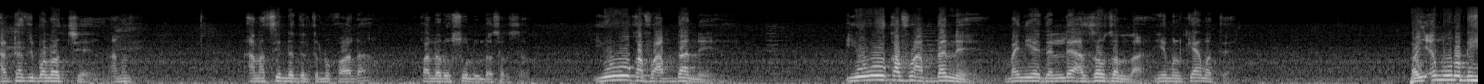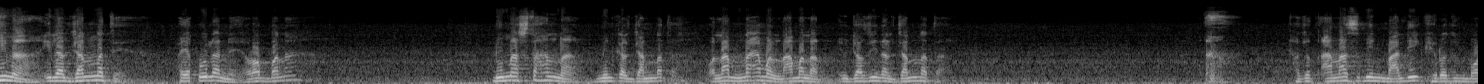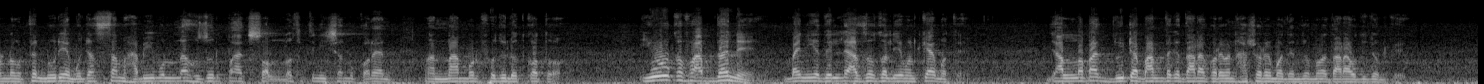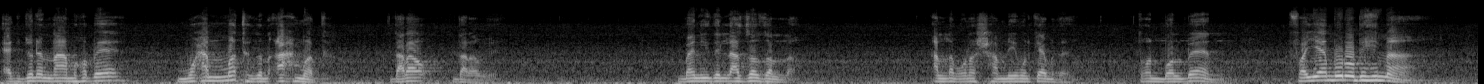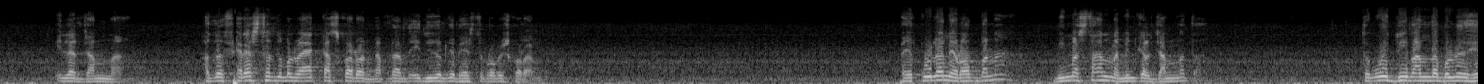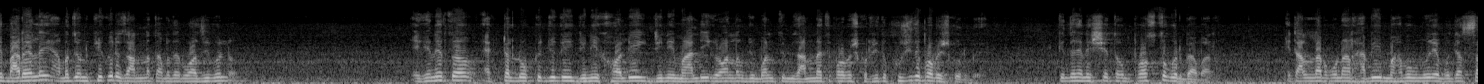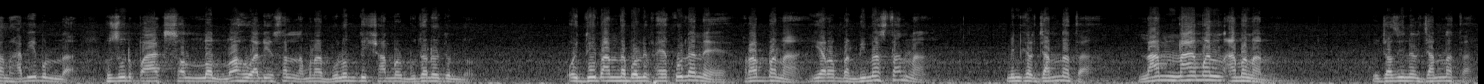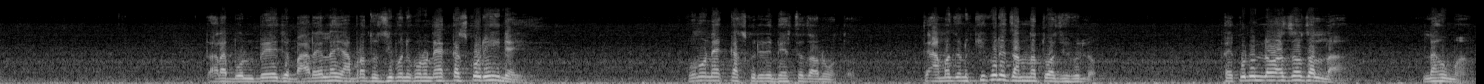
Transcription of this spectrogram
আরেকটা যে বলা হচ্ছে আনা- আনাসিন্নাদের জন্য কয়লা কয়লা রসুল্লাহ সাল্লাম ইউ কাফু আবদানে ইউ কাফু আবদানে বাইনিয়ে দিল্লে আজাল্লাহ ইয়মুল কেয়ামতে فيأمر بهما إلى الجنة فيقولان ربنا بما استحلنا منك الجنة ولم نعمل عملا يجازينا الجنة হজরত আনাস বিন মালিক হিরোদিন বর্ণনা করতেন, নূরে মুজাসসাম হাবিবুল্লাহ হুজুর পাক সল্ল তিনি ইসান করেন। ওনার নাম ওর ফজিলত কত? ইউ কাফ আবদানে বাইনিয়ে দিল্লে আজাল ইমল কেমতে যে আল্লাহ পাক দুইটা বান্দাকে দাঁড়া করবেন হাসরের মধ্যে তোমরা দাঁড়াও দুজনকে। একজনের নাম হবে মুহাম্মদ, একজন আহমদ। দাঁড়াও, দাঁড়াবে। বাইনিয়ে দিল্লে আজাল্লাহ আল্লাহ। ওনার সামনে এমন কেমন তখন বলবেন ফাইয়ামুরু বিহিমা ইলার জান্না হয়তো ফেরেস্তান তো বলবেন এক কাজ করেন, আপনার এই দুজনকে ভেস্তে প্রবেশ করান। ভাই কুলানে রব্বানা বিমাস্তাল না মিনকাল জান্নাতা। তো ওই দুই বান্দা বলবে, হে বারেলে, আমার জন্য কী করে জান্নাত আমাদের ওয়াজিব হলো? এখানে তো একটা লোককে যদি, যিনি খলিক, যিনি মালিক রহমান বলেন, তুমি জান্নাতে প্রবেশ করছ তো খুশিতে প্রবেশ করবে। কিন্তু এখানে সে তো প্রস্ত করবে আবার। এটা আল্লাহ ওনার হাবিব, মাহবুব নুরে মুজাসসাম হাবিবুল্লাহ, হুজুর পাক সাল্লাল্লাহু আলী সাল্লাম ওনার বুলন্দি সানমর বোঝানোর জন্য। ওই দুই বান্দা বলবে ফায়াকুলানে, রব্বানা, ইয়া রব্বান বিমাস্তান না মিনকাল জান্নাতা, লাম নামাল আমালান জাজিনাল জান্নাতা। তারা বলবে যে বারেলাই আমরা তো জীবনে কোনো ন্যাক কাজ করিই নাই। কোনো ন্যাক কাজ করি নাই ভেস্তে যাওয়ার মতো। তো আমার জন্য কী করে জান্নাত ওয়াজি হইল? আজাল্লাহ লাহুমা।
